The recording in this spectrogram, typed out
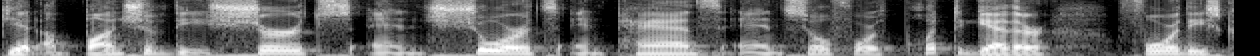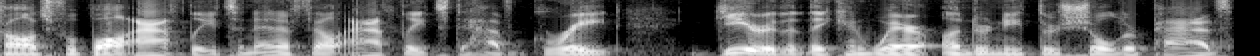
get a bunch of these shirts and shorts and pants and so forth put together for these college football athletes and NFL athletes to have great gear that they can wear underneath their shoulder pads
